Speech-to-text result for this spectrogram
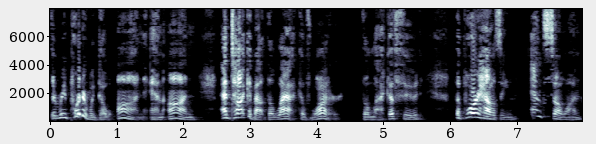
The reporter would go on and on and talk about the lack of water, the lack of food, the poor housing, and so on.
